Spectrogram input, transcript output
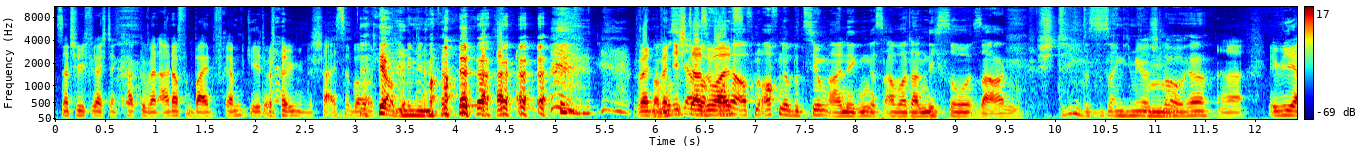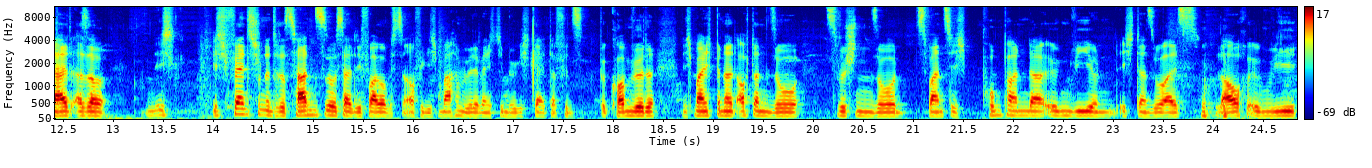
Ist natürlich vielleicht dann kacke, wenn einer von beiden fremd geht oder irgendeine Scheiße baut. Ja, minimal. wenn Man wenn muss ich sich da so als. auf eine offene Beziehung einigen, es aber dann nicht so sagen. Stimmt, das ist eigentlich mega schlau, ja. Ja, irgendwie halt, also ich, ich fände es schon interessant, so ist halt die Frage, ob ich es dann auch wirklich machen würde, wenn ich die Möglichkeit dafür bekommen würde. Ich meine, ich bin halt auch dann so zwischen so 20 Pumpern da irgendwie und ich dann so als Lauch irgendwie,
